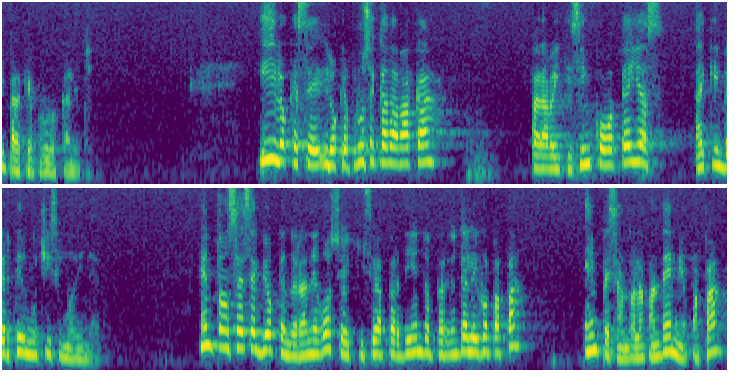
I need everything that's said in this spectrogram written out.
y para que produzca leche. Y lo que, se, lo que produce cada vaca para 25 botellas hay que invertir muchísimo dinero. Entonces él vio que no era negocio y que se iba perdiendo, perdiendo. le dijo, papá, empezando la pandemia, papá,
